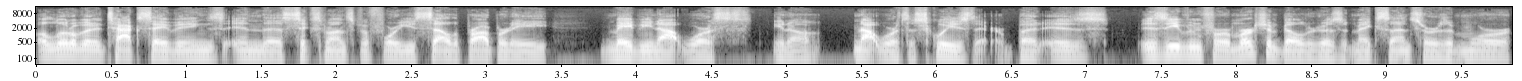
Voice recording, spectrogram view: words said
a little bit of tax savings in the six months before you sell the property, maybe not worth, you know, not worth a squeeze there. But is is even for a merchant builder, does it make sense, or is it more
